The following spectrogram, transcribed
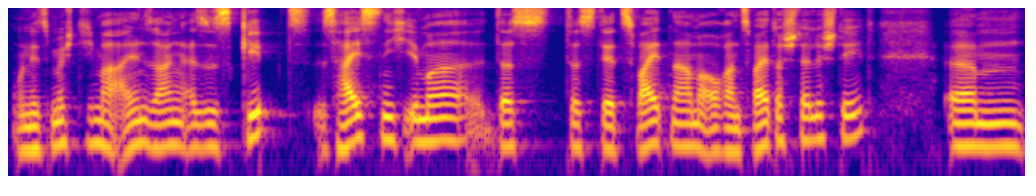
Und jetzt möchte ich mal allen sagen, also es gibt, es heißt nicht immer, dass, dass der Zweitname auch an zweiter Stelle steht. Ähm,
